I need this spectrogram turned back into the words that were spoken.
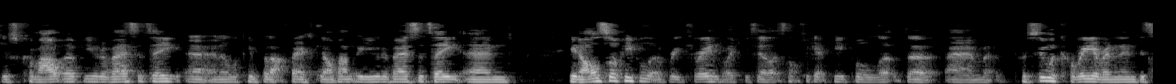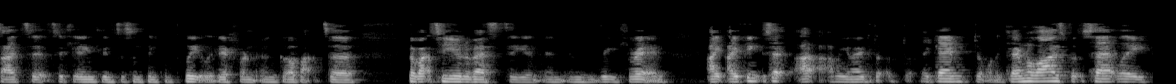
just come out of university uh, and are looking for that first job out of university and, you know, also people that have retrained, like you say, let's not forget people that, that um, pursue a career and then decide to, to change into something completely different and go back to go back to university and, and, and retrain. I, I think I, I mean, I, again, don't want to generalize, but certainly,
